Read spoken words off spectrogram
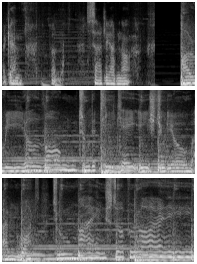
again. But sadly, I'm not. Hurry along to the TKE studio, and what to my surprise,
